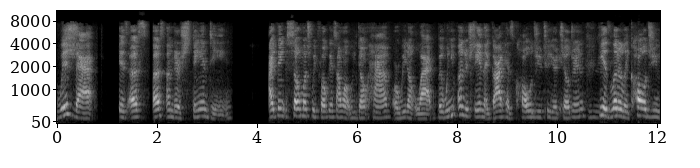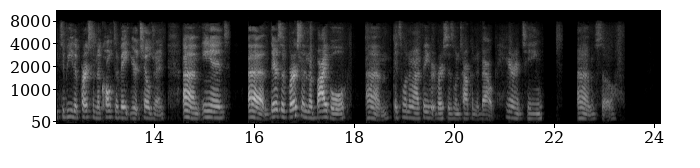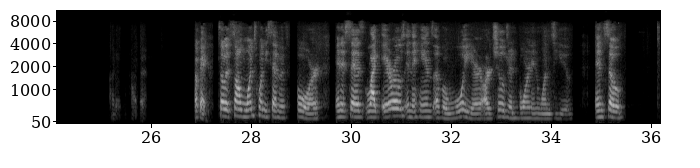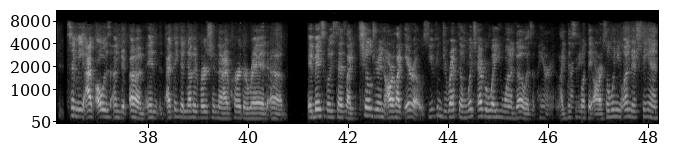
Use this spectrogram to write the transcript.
with that is us us understanding. I think so much we focus on what we don't have or we don't lack, but when you understand that God has called you to your children, He has literally called you to be the person to cultivate your children. Um, and um, there's a verse in the Bible. Um, it's one of my favorite verses when talking about parenting. Um, so I don't know how to. Okay, so it's Psalm 127 4, and it says, Like arrows in the hands of a warrior are children born in one's youth. And so to me, I've always under, um, and I think another version that I've heard or read, um, it basically says like children are like arrows. You can direct them whichever way you want to go as a parent. Like this is Right. what they are. So when you understand,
